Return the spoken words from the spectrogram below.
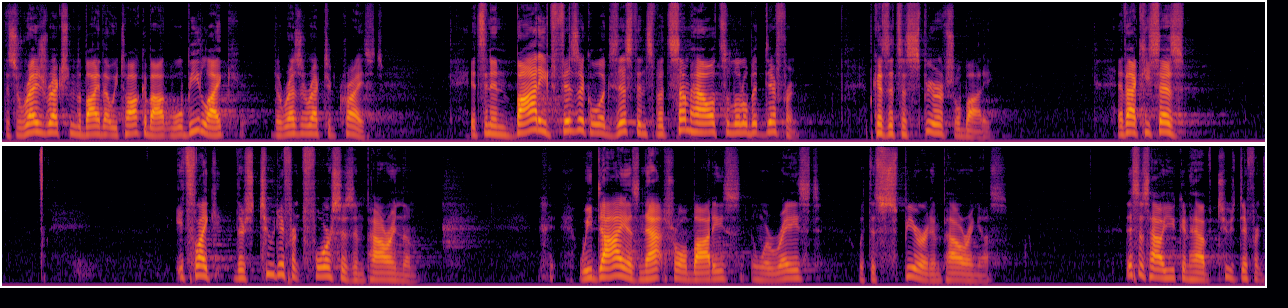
this resurrection of the body that we talk about, will be like the resurrected Christ. It's an embodied physical existence, but somehow it's a little bit different because it's a spiritual body. In fact, he says it's like there's two different forces empowering them. We die as natural bodies, and we're raised with the Spirit empowering us. This is how you can have two different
